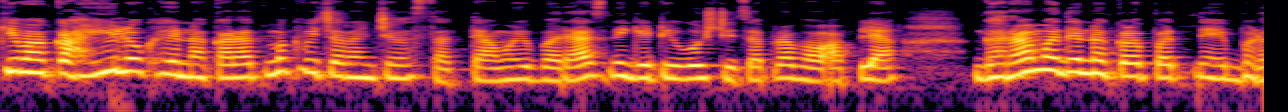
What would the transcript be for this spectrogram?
किंवा काही लोक हे नकारात्मक विचारांचे असतात. त्यामुळे बऱ्याच निगेटिव्ह गोष्टीचा प्रभाव आपल्या घरामध्ये नकळपतने भड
